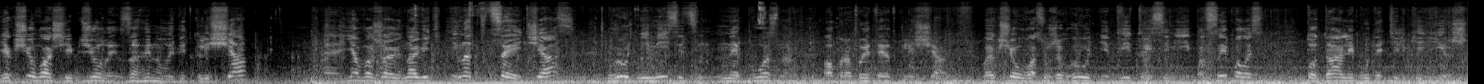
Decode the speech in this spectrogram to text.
Якщо ваші бджоли загинули від кліща, е, я вважаю, навіть і на цей час, в грудні місяці, не поздно обробити від кліща. Бо якщо у вас вже в грудні 2-3 сім'ї посипалось, то далі буде тільки гірше.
